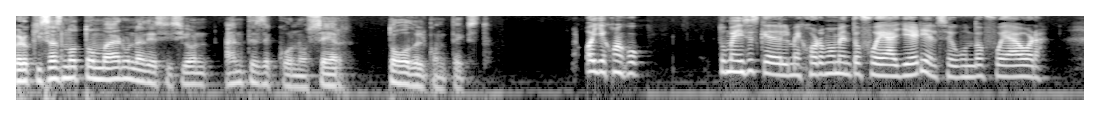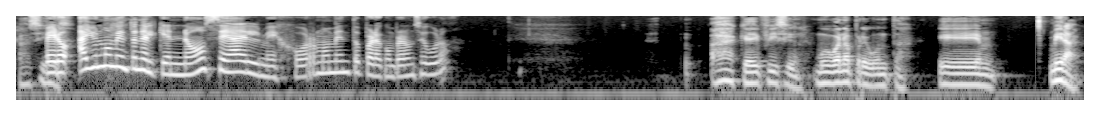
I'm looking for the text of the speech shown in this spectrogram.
Pero quizás no tomar una decisión antes de conocer todo el contexto. Oye, Juanjo, tú me dices que el mejor momento fue ayer y el segundo fue ahora. Así Pero ¿hay un momento en el que no sea el mejor momento para comprar un seguro? Ah, qué difícil. Muy buena pregunta. Eh, mira,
